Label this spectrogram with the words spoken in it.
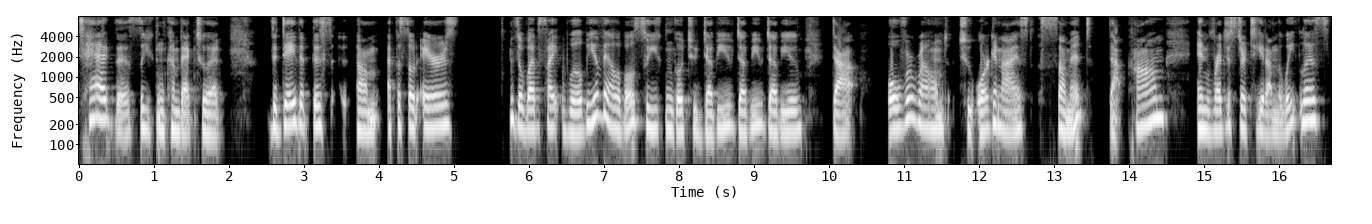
tag this so you can come back to it. The day that this um, episode airs, the website will be available. So you can go to www.overwhelmed to organized summit com and register to get on the wait list.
